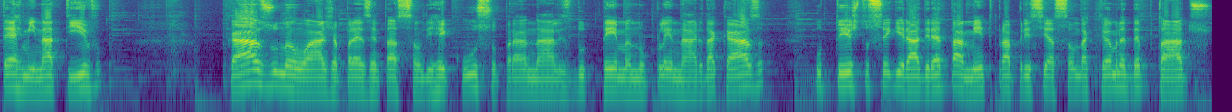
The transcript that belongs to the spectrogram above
terminativo, caso não haja apresentação de recurso para análise do tema no plenário da Casa, o texto seguirá diretamente para apreciação da Câmara de Deputados.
